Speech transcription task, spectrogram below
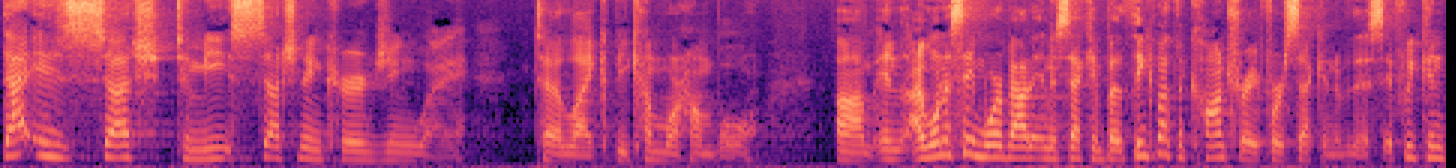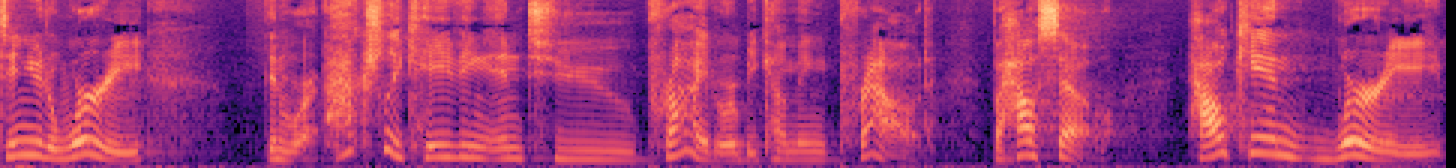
That is such, to me, such an encouraging way to like become more humble. Um, and I want to say more about it in a second, but think about the contrary for a second of this. If we continue to worry, then we're actually caving into pride or becoming proud. But how so? How can worry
